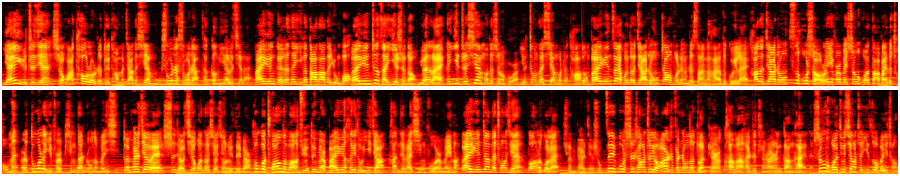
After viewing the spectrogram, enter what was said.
言语之间，小花透露着对他们家的羡慕。说着说着，她哽咽了起来。白云给了她一个大大的拥抱，白云这才意识到，原来她一直羡慕的生活，也正在羡慕着她。等白云再回到家中，丈夫领着三个孩子归来，她的家中似乎少了一份被生活打败的愁闷，而多了一份平淡中的温馨。短片结尾，视角切换到小情侣这边，透过窗子望去，对面白云黑土一家看起来幸福而美满。白云站在窗前望了过来，全片结束。这部时长只有二十分钟的短片，看完还是挺让人感慨的。生活就像是一座围城。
